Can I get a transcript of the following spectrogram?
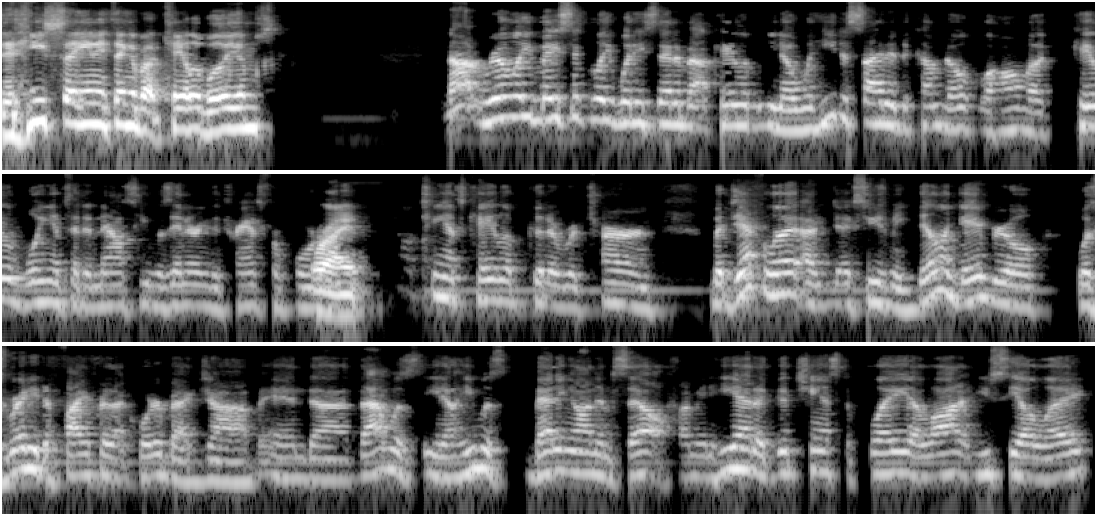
Did he say anything about Caleb Williams? Not really. Basically, what he said about Caleb, you know, when he decided to come to Oklahoma, Caleb Williams had announced he was entering the transfer portal. Right. No chance Caleb could have returned, but Jeff, Le- uh, excuse me, Dillon Gabriel was ready to fight for that quarterback job, and uh, that was, you know, he was betting on himself. I mean, he had a good chance to play a lot at UCLA,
